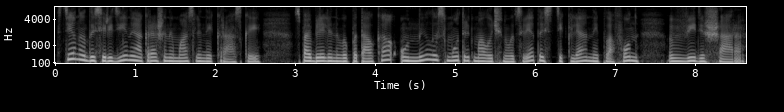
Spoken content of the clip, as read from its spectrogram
Стены до середины окрашены масляной краской. С побеленного потолка уныло смотрит молочного цвета стеклянный плафон в виде шара.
